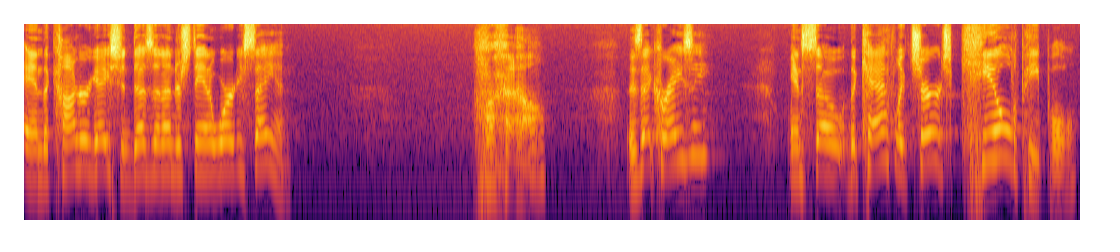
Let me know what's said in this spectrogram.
and the congregation doesn't understand a word he's saying. Wow. Is that crazy? And so the Catholic Church killed people,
